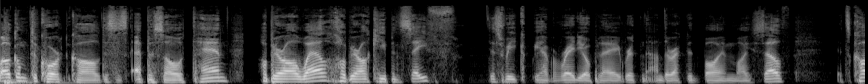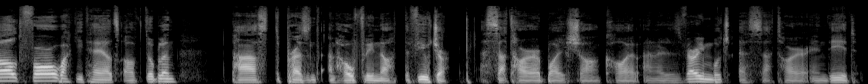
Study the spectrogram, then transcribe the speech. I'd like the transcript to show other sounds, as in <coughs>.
Welcome to Court Call. This is episode 10. Hope you're all well. Hope you're all keeping safe. This week we have a radio play written and directed by myself. It's called Four Wacky Tales of Dublin, past, the present, and hopefully not the future. A satire by Sean Coyle, and it is very much a satire indeed.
